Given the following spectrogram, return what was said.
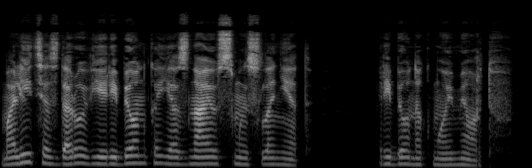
Молить о здоровье ребенка, я знаю, смысла нет. Ребенок мой мертв.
